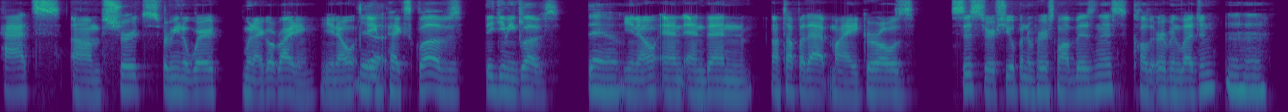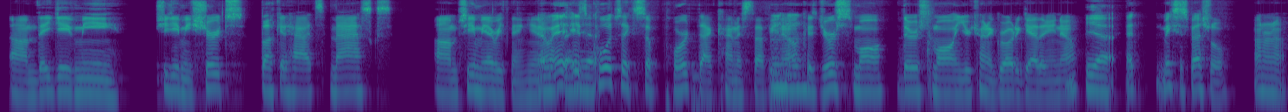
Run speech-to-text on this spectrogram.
hats, um, shirts for me to wear when I go riding. You know, Yeah. Apex gloves. They gave me gloves. Damn. You know, and and then on top of that, my girl's sister, she opened up her small business called Urban Legend. Mm-hmm. Um, they gave me, she gave me shirts, bucket hats, masks. Um, she gave me everything. You know, It- it's yeah. cool to like support that kind of stuff. You know, Mhm. because you're small, they're small, and you're trying to grow together. You know, Yeah. that makes it special. I don't know.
